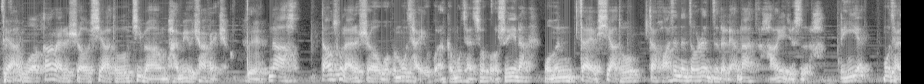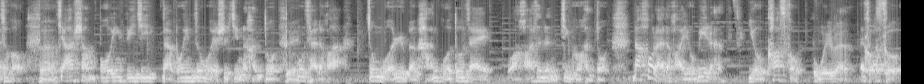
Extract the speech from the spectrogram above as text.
对啊，我刚来的时候，西雅图基本上还没有 traffic。对，那。当初来的时候，我跟木材有关，跟木材出口，所以呢，我们在西雅图，在华盛顿州任职的两大行业就是林业、木材出口，嗯，加上波音飞机，那波音中国也是进了很多。对，木材的话，中国、日本、韩国都在往华盛顿进口很多。那后来的话，有微软，有 Costco，微软，Costco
